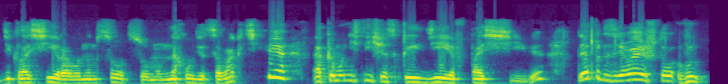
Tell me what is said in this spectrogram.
деклассированным социумом находятся в активе, а коммунистическая идея в пассиве, то я подозреваю, что в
